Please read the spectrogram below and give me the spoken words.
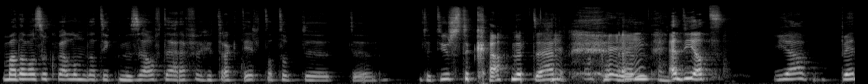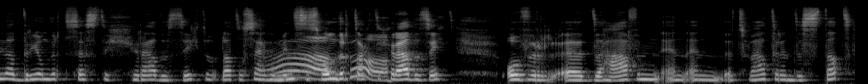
Maar dat was ook wel omdat ik mezelf daar even getrakteerd had op de, de, de duurste kamer daar. Ehm, en die had ja, bijna 360 graden zicht. Laten we zeggen, Ah, minstens 180 cool. graden zicht over eh, de haven en, en het water en de stad.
